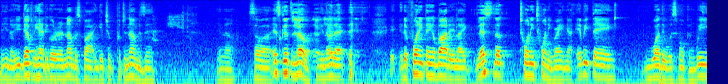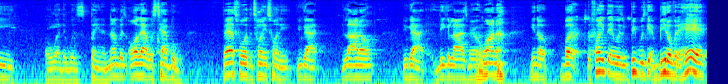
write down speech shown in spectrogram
you know, you definitely had to go to the number spot and get your put your numbers in. You know, so uh, it's good to Yeah, know. yeah, you know yeah. that the funny thing about it, like let's look 2020 right now. Everything, whether it was smoking weed or whether it was playing the numbers, all that was taboo. Fast forward to 2020, you got lotto, you got legalized marijuana, you know. But Right, the right. funny thing was people was getting beat over the head,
